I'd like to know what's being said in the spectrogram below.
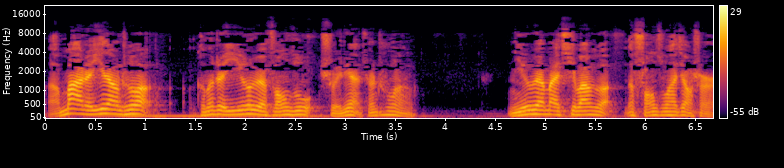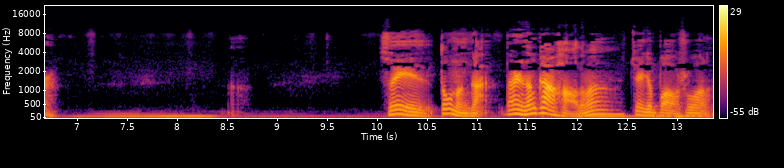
啊。卖这一辆车，可能这一个月房租、水电全出来了。你一个月卖七八个，那房租还叫事儿啊？所以都能干，但是能干好的吗？这就不好说了。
